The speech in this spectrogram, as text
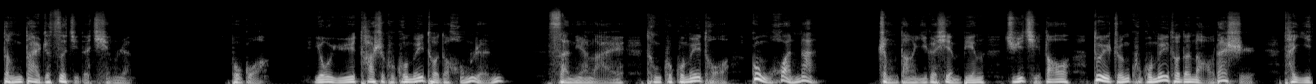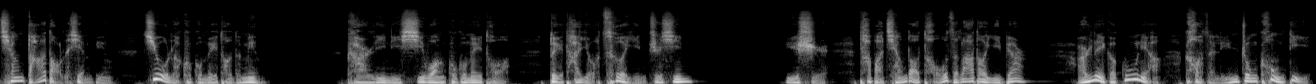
等待着自己的情人。不过，由于他是库库梅托的红人，三年来同库库梅托共患难。正当一个宪兵举起刀对准库库梅托的脑袋时，他一枪打倒了宪兵，救了库库梅托的命。卡尔利尼希望库库梅托对他有恻隐之心，于是他把强盗头子拉到一边，而那个姑娘靠在林中空地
